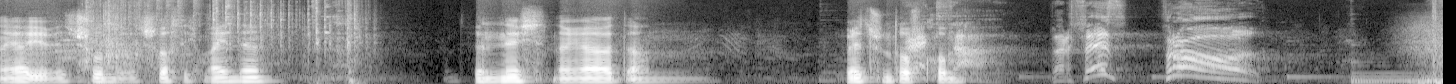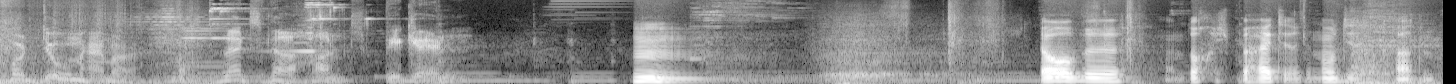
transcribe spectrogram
Naja, ihr wisst schon, ihr wisst, was ich meine. Wenn nicht, naja, dann werdet schon drauf kommen. Hm. Ich glaube, doch, ich behalte genau diese Karten.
